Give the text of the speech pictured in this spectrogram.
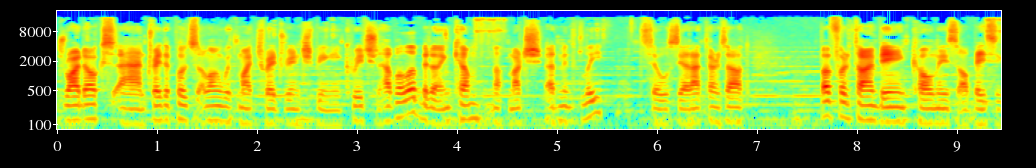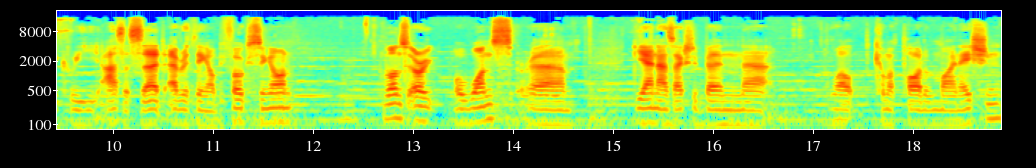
dry docks and trader posts, along with my trade range being increased, should have a little bit of income, not much admittedly. So we'll see how that turns out. But for the time being, colonies are basically, as I said, everything I'll be focusing on once or, or once um, Guyenne has actually been uh, well become a part of my nation,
